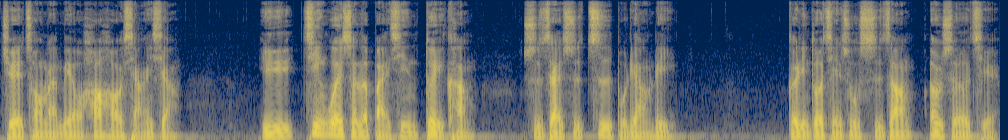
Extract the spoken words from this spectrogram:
却从来没有好好想一想，与敬畏神的百姓对抗，实在是自不量力。格林多前书十章二十二节，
